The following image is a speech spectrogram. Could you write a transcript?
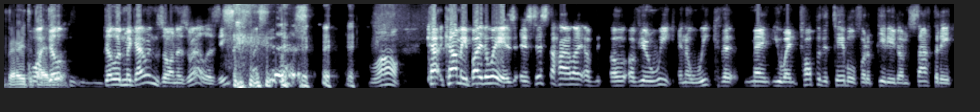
Very What, debatable. Dil- Dylan McGowan's on as well, is he? wow. Ca- Cammy, by the way, is, is this the highlight of, of of your week in a week that meant you went top of the table for a period on Saturday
